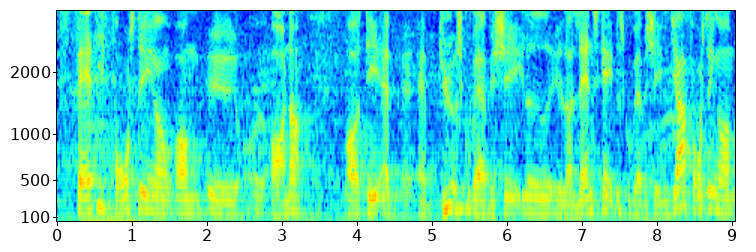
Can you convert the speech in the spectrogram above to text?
fattig forestilling om øh, ånder, og det, at, at dyr skulle være besjælet, eller landskabet skulle være besjælet. De har forestillinger om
